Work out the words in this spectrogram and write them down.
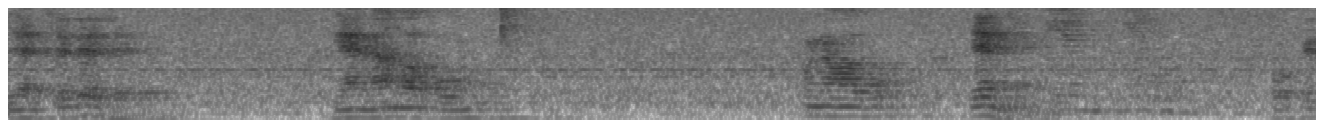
જ્યાં છેદે છે. ત્યાં નામ આપો. શું નામ આપો? એમ. ઓકે.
